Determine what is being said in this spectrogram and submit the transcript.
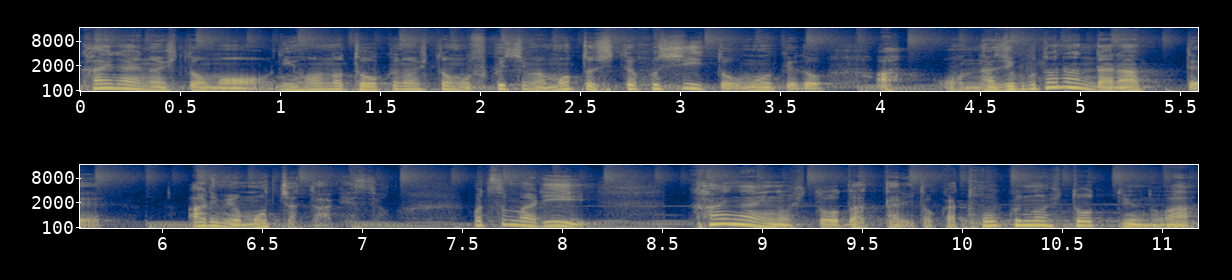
海外の人も日本の遠くの人も福島もっと知ってほしいと思うけどあ同じことなんだなってある意味思っちゃったわけですよ、ま、つまり海外の人だったりとか遠くの人っていうのは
